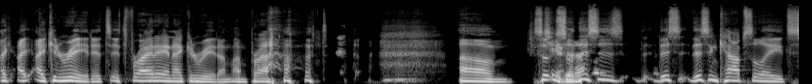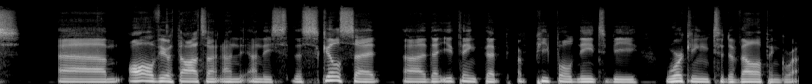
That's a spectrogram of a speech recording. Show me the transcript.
I, I, I can read. It's it's Friday and I can read. I'm I'm proud. um. So so this is this this encapsulates um all of your thoughts on on on these the skill set uh, that you think that people need to be working to develop and grow.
